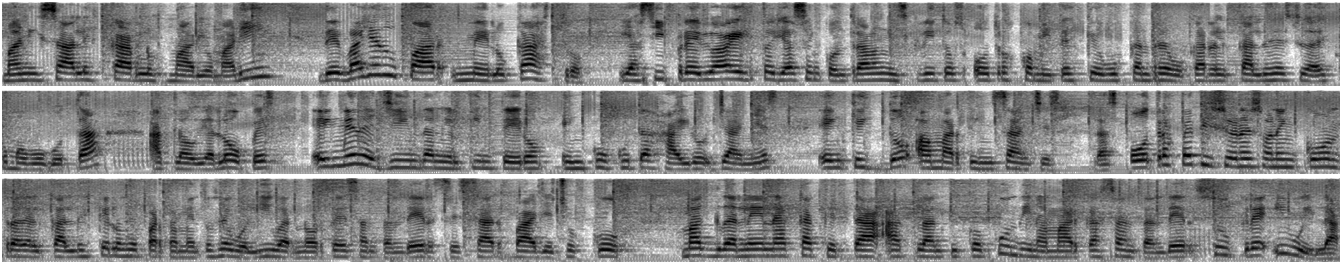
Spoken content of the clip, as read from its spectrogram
Manizales, Carlos Mario Marín, de Valledupar, Melo Castro. Y así previo a esto ya se encontraban inscritos otros comités que buscan revocar alcaldes de ciudades como Bogotá, a Claudia López, en Medellín, Daniel Quintero, en Cúcuta, Jairo Yáñez, en Quibdó, a Martín Sánchez. Las otras peticiones son en contra de alcaldes que los departamentos de Bolívar, Norte de Santander, Cesar, Valle, Chocó, Magdalena, Caquetá, Atlántico, Cundinamarca, Santander, Sucre y Huila.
